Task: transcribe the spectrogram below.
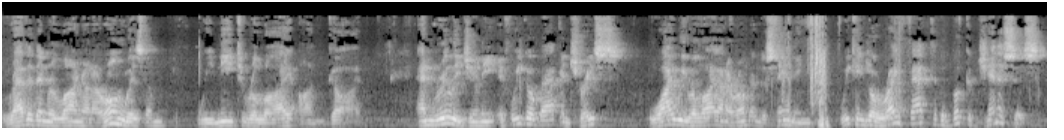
Rather than relying on our own wisdom, we need to rely on God. And really, Junie, if we go back and trace why we rely on our own understanding, we can go right back to the book of Genesis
